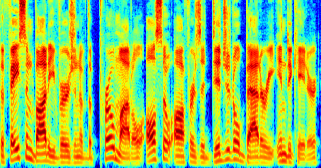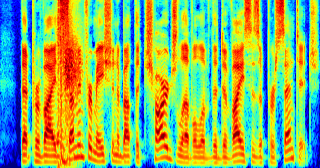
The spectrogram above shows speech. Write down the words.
the face and body version of the Pro model also offers a digital battery indicator that provides some information about the charge level of the device as a percentage.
